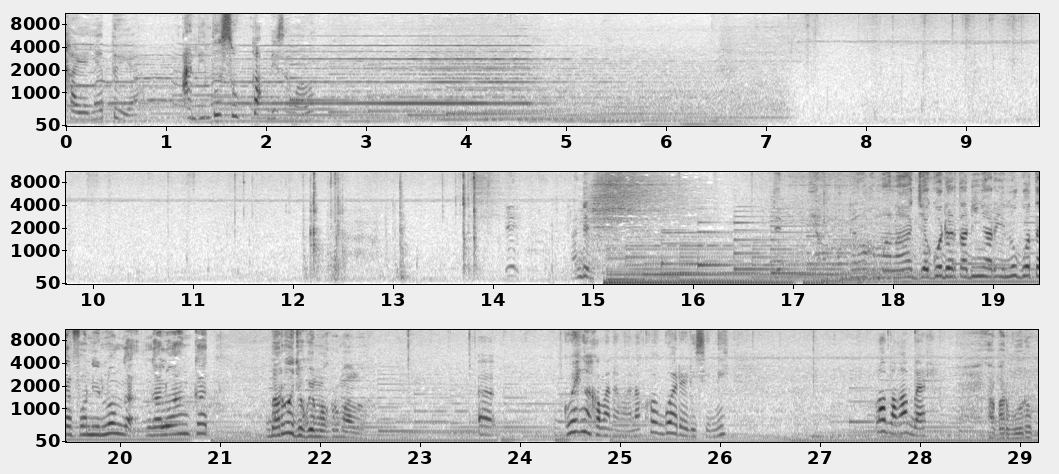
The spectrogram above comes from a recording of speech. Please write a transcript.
Kayaknya tuh ya, Andin tuh suka deh sama lo. Andin. Andin, ya ampun Din, lo ke mana aja? Gue dari tadi nyariin lo, gue teleponin lo, nggak nggak lo angkat. Baru aja gue mau ke rumah lo. Eh, gue nggak ke mana-mana kok, gue ada di sini. Lo apa kabar? Kabar buruk.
